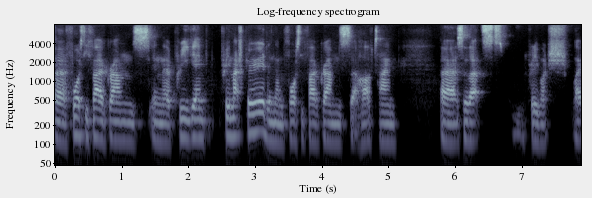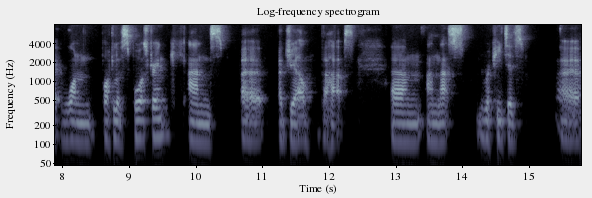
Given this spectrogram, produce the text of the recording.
uh, 45 grams in the pre-game, pre-match period, and then 45 grams at halftime. Uh, so that's pretty much like one bottle of sports drink and uh, a gel, perhaps, um, and that's repeated uh,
